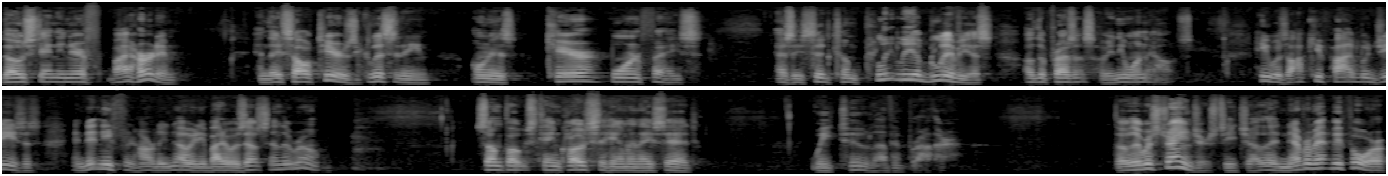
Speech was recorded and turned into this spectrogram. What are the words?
Those standing nearby heard him, and they saw tears glistening on his careworn face as he stood completely oblivious of the presence of anyone else. He was occupied with Jesus and didn't even hardly know anybody was else in the room. Some folks came close to him and they said, We too love him, brother. Though they were strangers to each other, they'd never met before,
